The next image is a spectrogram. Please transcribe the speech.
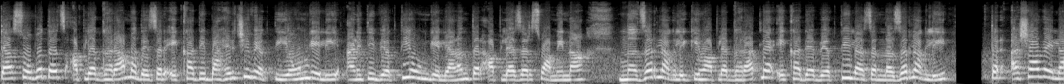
त्यासोबतच आपल्या घरामध्ये जर एखादी बाहेरची व्यक्ती येऊन गेली आणि ती व्यक्ती येऊन गेल्यानंतर आपल्या जर स्वामींना नजर लागली किंवा आपल्या घरातल्या एखाद्या व्यक्तीला जर नजर लागली तर अशा वेळेला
